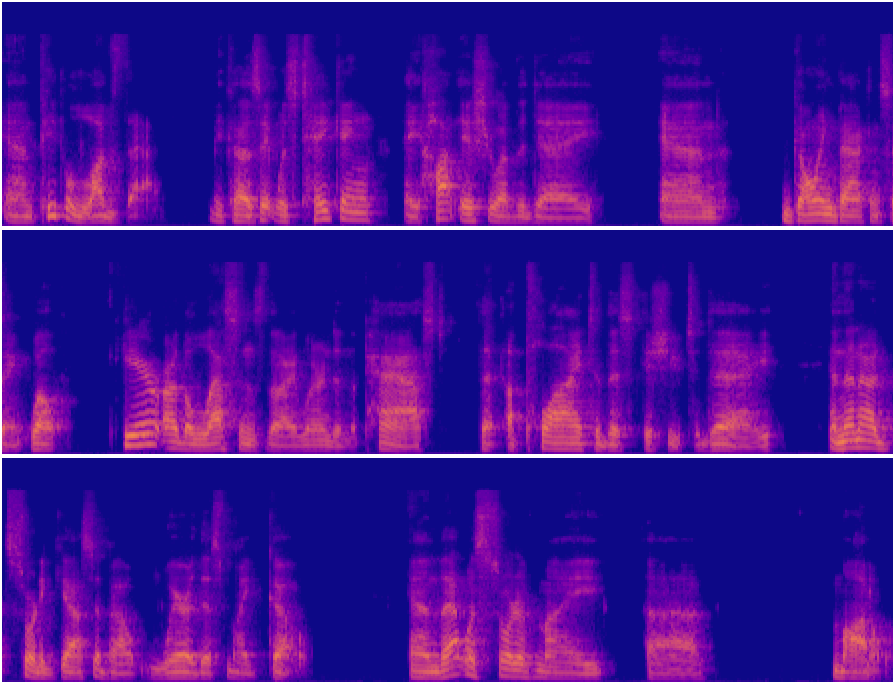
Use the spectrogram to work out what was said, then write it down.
And people loved that because it was taking a hot issue of the day and going back and saying, well, here are the lessons that I learned in the past that apply to this issue today. And then I'd sort of guess about where this might go. And that was sort of my uh, model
